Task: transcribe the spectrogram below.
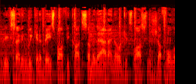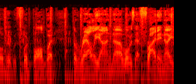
Pretty exciting weekend of baseball. If you caught some of that, I know it gets lost in the shuffle a little bit with football, but the rally on uh, what was that Friday night?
